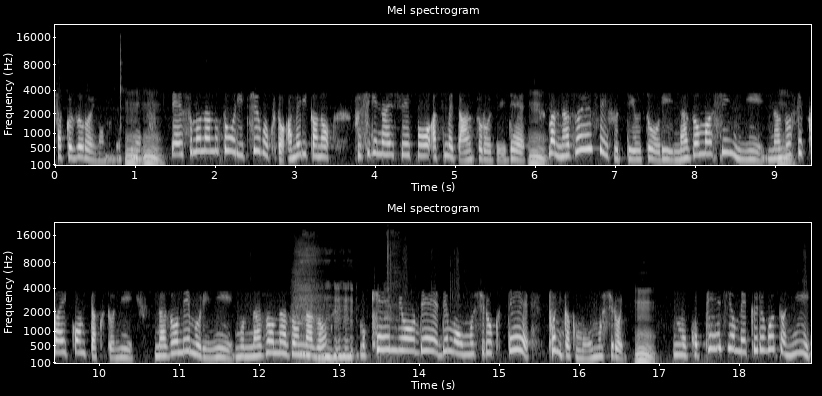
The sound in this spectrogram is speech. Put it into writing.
作揃いなのですね。うんうん。でその名の通り、中国とアメリカの不思議な SF を集めたアンソロジーで、うん。まあ、謎 SF っていう通り、謎マシンに、謎世界コンタクトに、謎眠りに、もう謎謎謎、もう軽妙で、でも面白くて、とにかくもう面白い。うんもうこうページをめくるごとに、え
